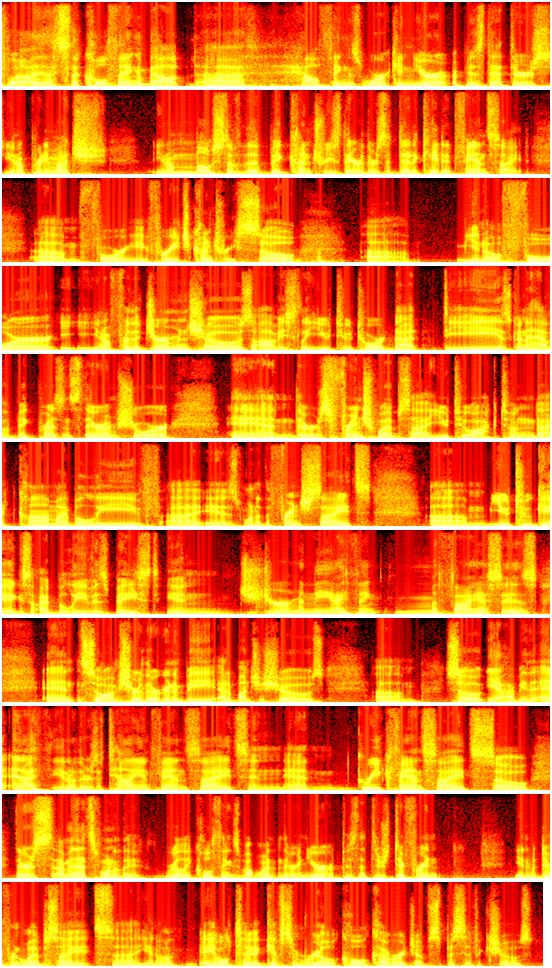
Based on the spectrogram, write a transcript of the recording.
Well, that's the cool thing about uh, how things work in Europe is that there's you know pretty much you know most of the big countries there. There's a dedicated fan site um, for for each country. So. Uh, you know, for you know, for the German shows, obviously u2tour.de is going to have a big presence there, I'm sure. And there's French website u2achtung.com, I believe, uh, is one of the French sites. Um, U2 Gigs, I believe, is based in Germany. I think Matthias is, and so I'm sure they're going to be at a bunch of shows. Um, so yeah, I mean, and, and, I, you know, there's Italian fan sites and and Greek fan sites. So there's, I mean, that's one of the really cool things about when they're in Europe is that there's different, you know, different websites, uh, you know, able to give some real cool coverage of specific shows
